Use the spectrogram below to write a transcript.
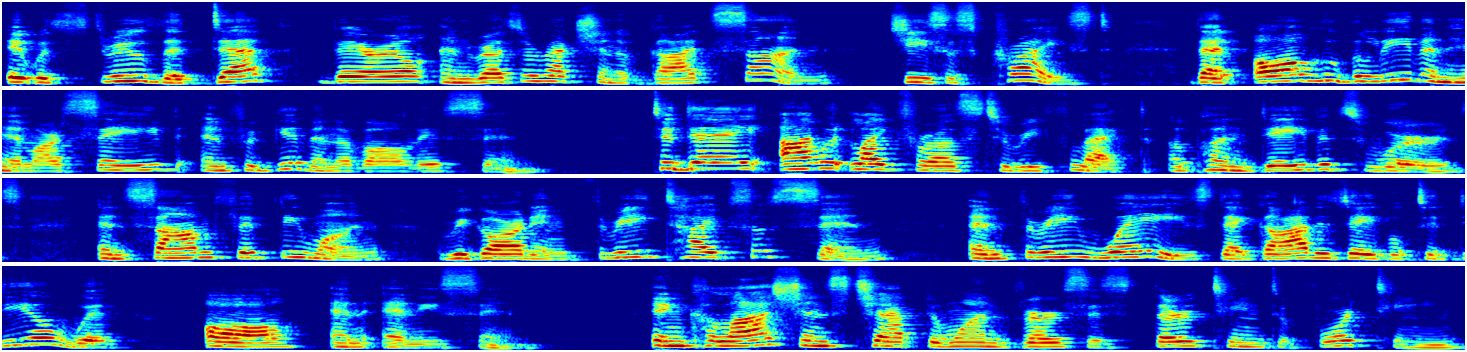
It was through the death, burial, and resurrection of God's Son, Jesus Christ, that all who believe in him are saved and forgiven of all their sin. Today, I would like for us to reflect upon David's words in Psalm 51 regarding three types of sin and three ways that God is able to deal with all and any sin. In Colossians chapter 1 verses 13 to 14,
